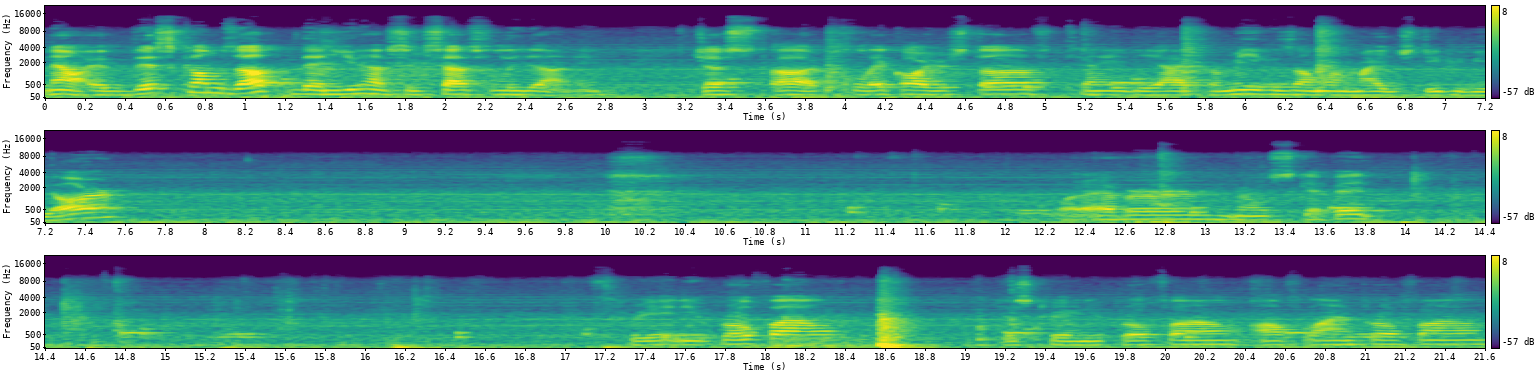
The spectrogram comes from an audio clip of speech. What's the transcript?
Now if this comes up then you have successfully done it. Just uh, click all your stuff, 1080i for me because I'm on my HD PVR. Whatever, no skip it. Create new profile. Just create a new profile, offline profile.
